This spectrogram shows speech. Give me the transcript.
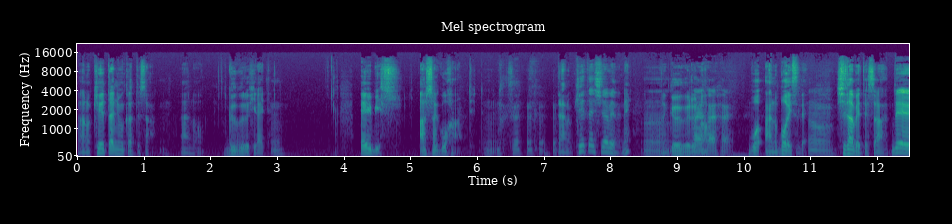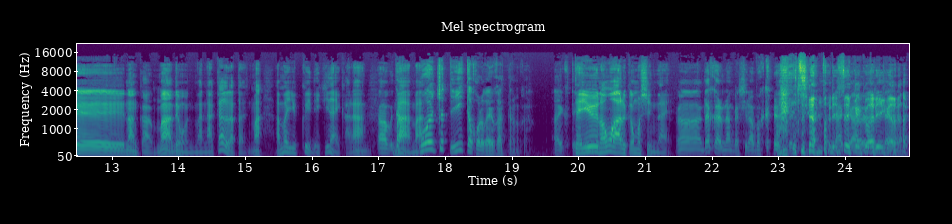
あの携帯に向かってさあの Google 開いて。ん「恵比寿朝ごはん」って言って、で あの携帯調べるのね、うん。Google の,、はいはいはいボあのボイスで。うん。調べてさ。でなんかまあでも、まあ、中浦だったら、まあ、あんまりゆっくりできないから、あだまあまあ。もうちょっといいところが良かったのかっていうのもあるかもしんない。あーだからなんかしらばっかり あいつやっぱり性格悪いから。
